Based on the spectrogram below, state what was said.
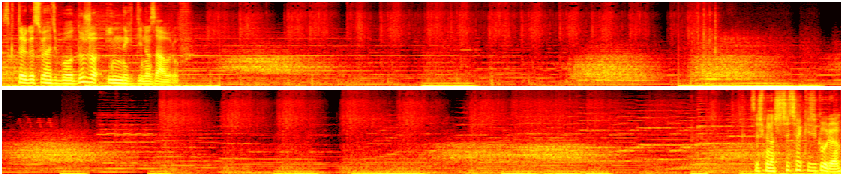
z którego słychać było dużo innych dinozaurów. Jesteśmy na szczycie jakiejś góry.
